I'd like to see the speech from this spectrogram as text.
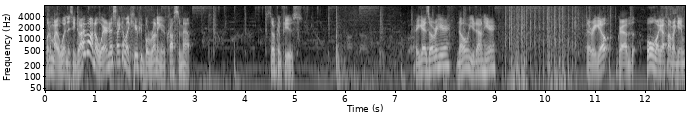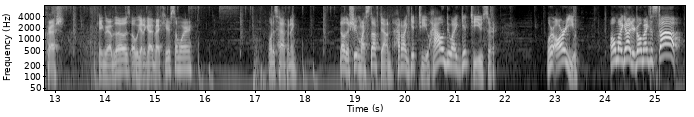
What am I witnessing? Do I have on awareness? I can like hear people running across the map. So confused. Are you guys over here? No, you're down here? There we go. Grab the, oh my god, I thought my game crashed. Okay, grab those. Oh, we got a guy back here somewhere. What is happening? No, they're shooting my stuff down. How do I get to you? How do I get to you, sir? Where are you? Oh my god, you're going back to stop!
